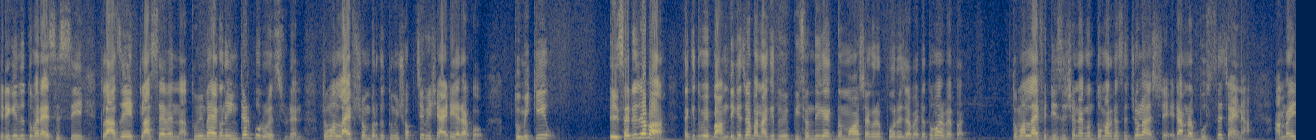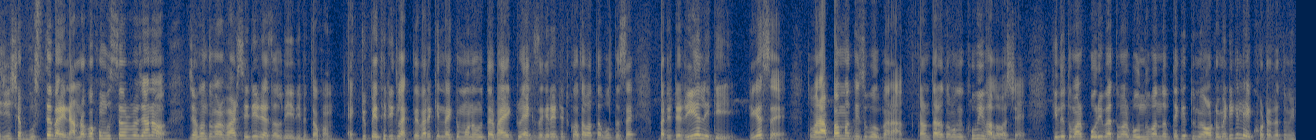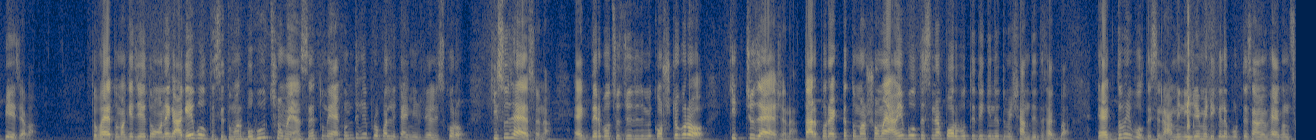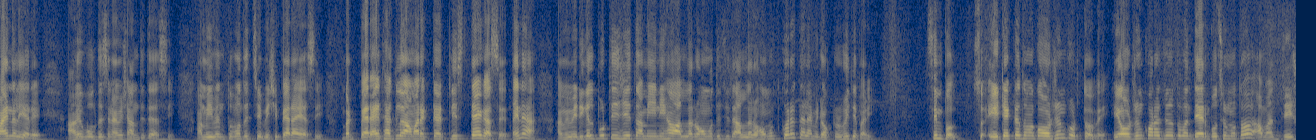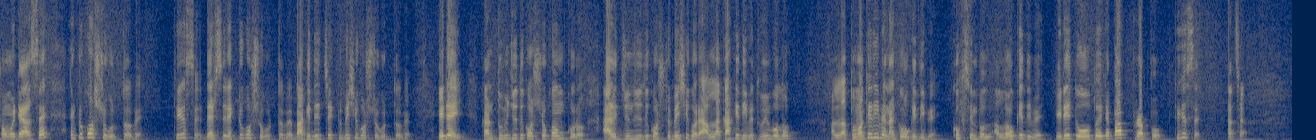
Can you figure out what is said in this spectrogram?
এটা কিন্তু তোমার SSC class eight class seven না। তুমি ভাই এখন ইন্টার পড়ো স্টুডেন্ট তোমার লাইফ সম্পর্কে তুমি সবচেয়ে বেশি আইডিয়া রাখো। তুমি কি এই সাইডে যাবা? নাকি তুমি বাম দিকে যাবা? নাকি তুমি পিছন দিকে একদম মহাসাগরে পড়ে যাবা? এটা তোমার ব্যাপার। তোমার লাইফের ডিসিশন এখন তোমার কাছে চলে আসছে, এটা আমরা বুঝতে চাই না। আমরা এই জিনিসটা বুঝতে পারি না। আমরা কখন বুঝতে পারব জানো? যখন তোমার ভার্সিটির রেজাল্ট দিয়ে দিবে, তখন। একটু পেথেটিক লাগতে পারে কিন্তু একটু মনে হতে ভাই, একটু এক্সাগারেটেড কথাবার্তা বলতেছে বাট এটা রিয়েলিটি ঠিক আছে? তোমার আব্বা মা কিছু বলবে না, কারণ তারা তোমাকে খুবই ভালোবাসে। কিন্তু তোমার পরিবার, তোমার বন্ধু বান্ধব থেকে তুমি অটোমেটিক্যালি এই খোটাটা তুমি পেয়ে যাবা। তো ভাইয়া, তোমাকে যেহেতু অনেক আগেই বলতেছি, তোমার বহুত সময় আছে, তুমি এখন থেকে প্রপারলি টাইম ইউটিলাইজ করো। কিছু যায় আসে না। এক দেড় বছর যদি তুমি কষ্ট করো, কিচ্ছু যায় আসে না। তারপর একটা তোমার সময়, আমি বলতেছি না পরবর্তীতে কিন্তু তুমি শান্তিতে থাকবা। একদমই বলতেছি না। আমি নিজে মেডিকেলে পড়তেছি, আমি ভাই এখন ফাইনাল ইয়ারে আমি বলতেছি না আমি শান্তিতে আছি। আমি ইভেন তোমাদের চেয়ে বেশি প্যারায় আছি। বাট প্যারায় থাকলেও আমার একটা অ্যাটলিস্ট ট্যাগ আছে, তাই না? আমি মেডিকেল পড়তেছি যেহেতু আমি এনিহাও আল্লাহ রহমতে যদি আল্লাহ রহমত করে, তাহলে আমি ডক্টর হইতে পারি। সিম্পল সো এইটা একটা তোমাকে অর্জন করতে হবে। এই অর্জন করার জন্য তোমার দেড় বছর মতো আমার যে সময়টা আছে, একটু কষ্ট করতে হবে। ঠিক আছে? দ্যাটস ইট একটু কষ্ট করতে হবে। বাকিদের চেয়ে একটু বেশি কষ্ট করতে হবে। এটাই। কারণ তুমি যদি কষ্ট কম করো, আরেকজন যদি কষ্ট বেশি করে, আল্লাহ কাকে দিবে? তুমি বলো। আল্লাহ তোমাকে দিবে নাকি ওকে দিবে? খুব সিম্পল আল্লাহ ওকে দিবে। এটাই তো ও তো এটা প্রাপ্য। ঠিক আছে? আচ্ছা।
